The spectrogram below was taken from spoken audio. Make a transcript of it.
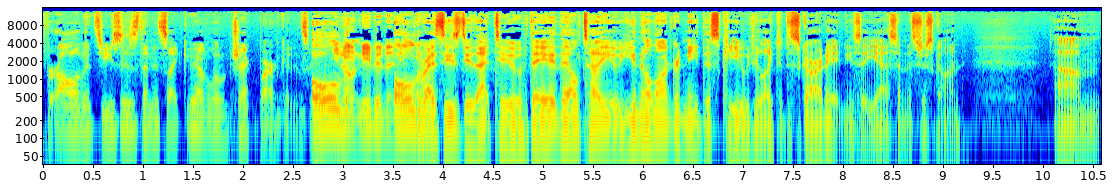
for all of its uses, then it's like you have a little check mark, and it's like, old you don't need it anymore. old resis do that too. They they'll tell you you no longer need this key. Would you like to discard it? And you say yes, and it's just gone. Um,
